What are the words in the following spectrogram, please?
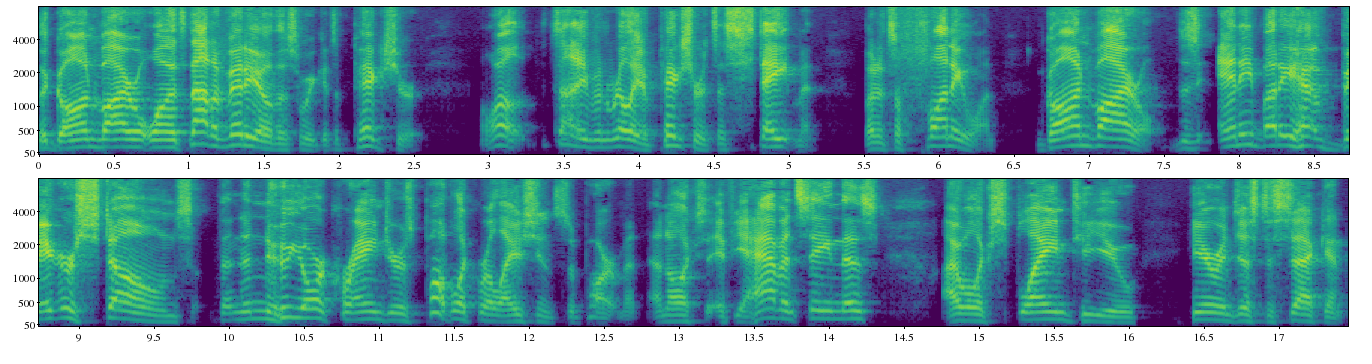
The gone viral. Well, it's not a video this week. It's a picture. Well, it's not even really a picture. It's a statement, but it's a funny one. Gone viral. Does anybody have bigger stones than the New York Rangers public relations department? And I'll, if you haven't seen this, I will explain to you here in just a second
